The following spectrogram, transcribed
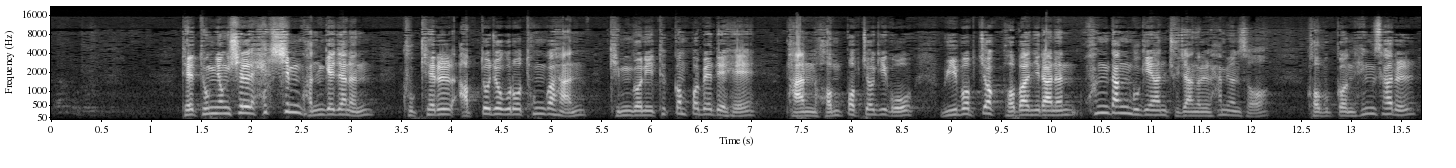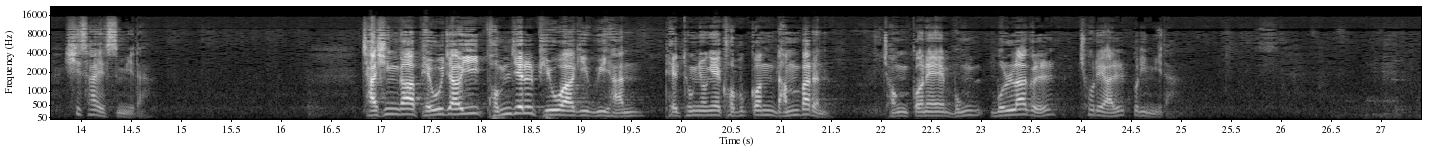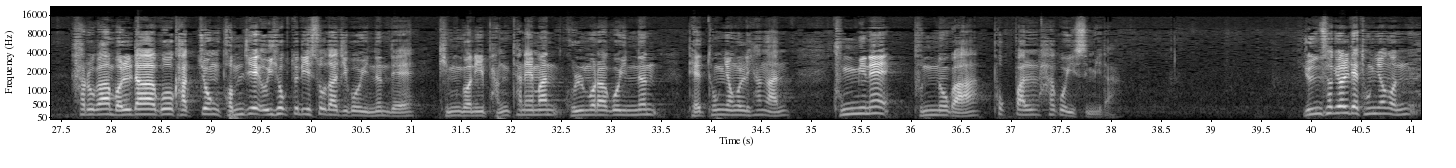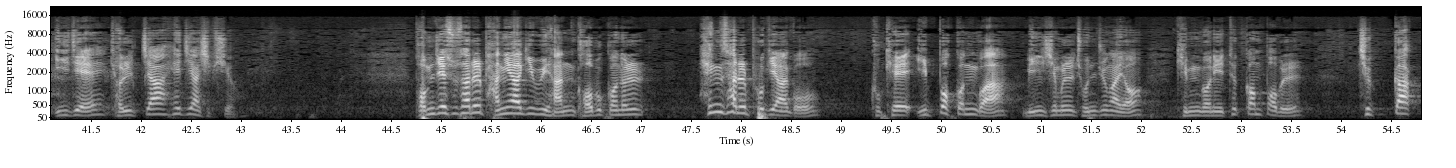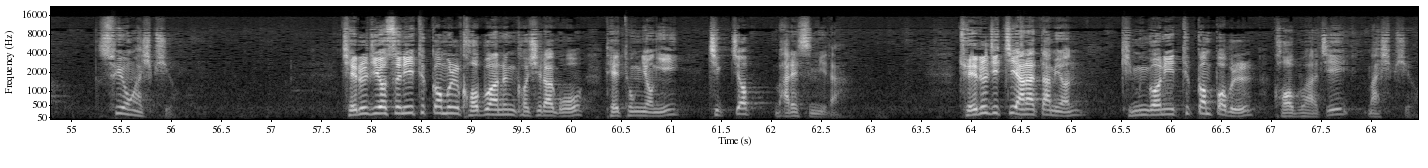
대통령실 핵심 관계자는 국회를 압도적으로 통과한 김건희 특검법에 대해 반헌법적이고 위법적 법안이라는 황당무계한 주장을 하면서 거부권 행사를 시사했습니다. 자신과 배우자의 범죄를 비호하기 위한 대통령의 거부권 남발은 정권의 몽- 몰락을 초래할 뿐입니다. 하루가 멀다 하고 각종 범죄 의혹들이 쏟아지고 있는데 김건희 방탄에만 골몰하고 있는 대통령을 향한 국민의 분노가 폭발하고 있습니다. 윤석열 대통령은 이제 결자 해지하십시오. 범죄 수사를 방해하기 위한 거부권을 행사를 포기하고 국회 입법권과 민심을 존중하여 김건희 특검법을 즉각 수용하십시오. 죄를 지었으니 특검을 거부하는 것이라고 대통령이 직접 말했습니다. 죄를 짓지 않았다면 김건희 특검법을 거부하지 마십시오.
